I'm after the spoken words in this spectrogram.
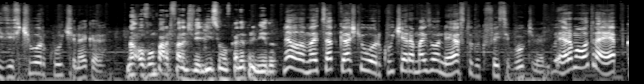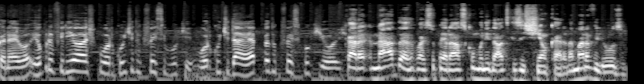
Existiu o Orkut, né, cara? Não, vamos parar de falar de velhice, eu vou ficar deprimido. Não, mas sabe que eu acho que o Orkut era mais honesto do que o Facebook, velho. Era uma outra época, né? Eu, eu preferia, eu acho, o Orkut do que o Facebook. O Orkut da época do que o Facebook de hoje. Cara, nada vai superar as comunidades que existiam, cara. Era maravilhoso.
